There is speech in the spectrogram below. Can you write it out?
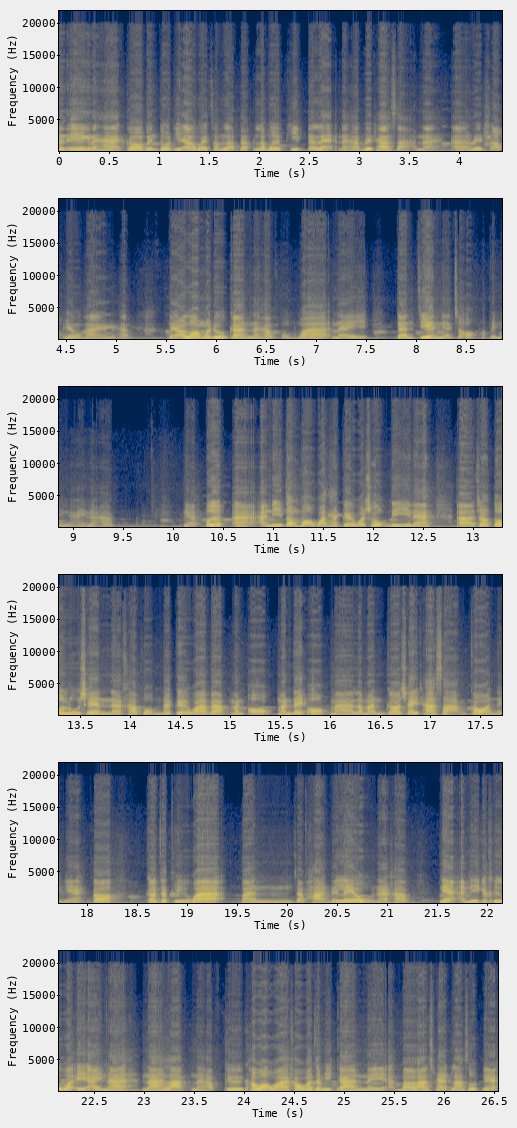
นั่นเองนะฮะก็เป็นตัวที่เอาไว้สำหรับแบบระเบิดพิษนั่นแหละนะครับ ด้วยท่า 3 นะอ่า Rage of Hell High นะครับ เดี๋ยวลองมาดูกันนะครับ ผมว่าในดันเจียนเนี่ยจะออกมาเป็นยังไงนะครับเนี่ยปุ๊บอ่าอันนี้ต้องบอกว่าถ้าเกิดว่าโชคดีนะอ่าเจ้าตัวลูเชนนะครับผมถ้าเกิดว่าแบบมันออกมันได้ออกมาแล้วมันก็ใช้ท่า 3 ก่อนอย่างเงี้ยก็ก็จะถือว่ามันจะผ่านได้เร็วนะครับ เนี่ยอันนี้ก็คือว่า AI น่าน่ารักนะครับ คือเขาบอกว่าเขาก็จะมีการใน Balance Patch ล่าสุดเนี่ย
